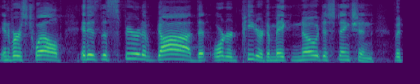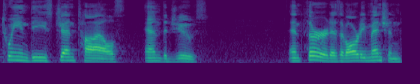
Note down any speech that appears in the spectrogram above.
in verse 12, it is the Spirit of God that ordered Peter to make no distinction between these Gentiles and the Jews. And third, as I've already mentioned,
